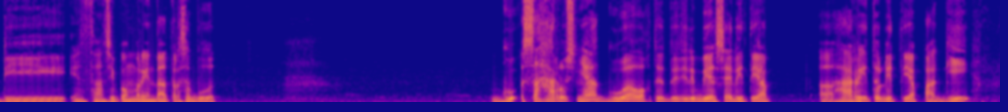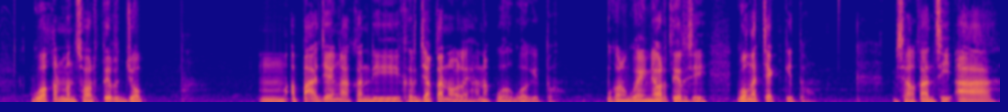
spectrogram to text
di instansi pemerintah tersebut, gua, seharusnya gue waktu itu jadi biasanya di tiap uh, hari itu di tiap pagi gue akan mensortir job um, apa aja yang akan dikerjakan oleh anak buah gue gitu. Bukan gue yang nyortir sih, gue ngecek gitu. Misalkan si A,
